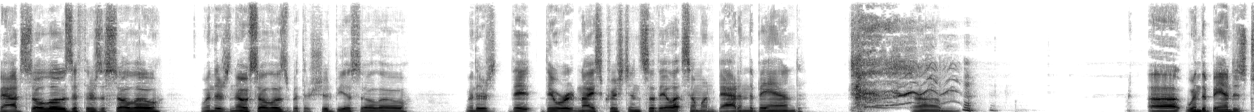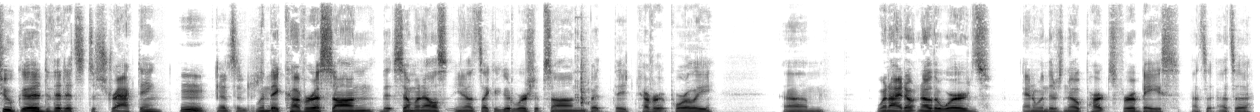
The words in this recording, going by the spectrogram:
Bad solos if there's a solo, when there's no solos, but there should be a solo. when there's they they were nice Christians, so they let someone bad in the band. Um, uh, when the band is too good that it's distracting. Hmm, that's interesting. When they cover a song that someone else, you know, it's like a good worship song, but they cover it poorly. Um, when I don't know the words, and when there's no parts for a bass, that's a that's a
